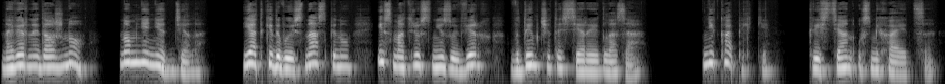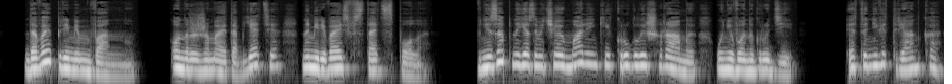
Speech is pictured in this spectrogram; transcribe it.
Наверное, должно, но мне нет дела. Я откидываюсь на спину и смотрю снизу вверх в дымчато-серые глаза. Ни капельки. Кристиан усмехается. «Давай примем ванну». Он разжимает объятия, намереваясь встать с пола. Внезапно я замечаю маленькие круглые шрамы у него на груди. «Это не ветрянка»,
